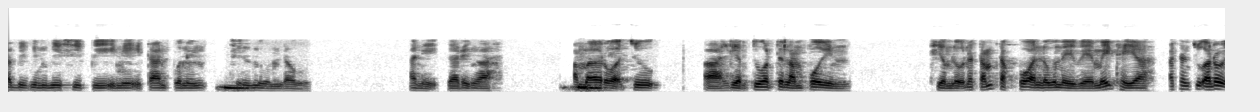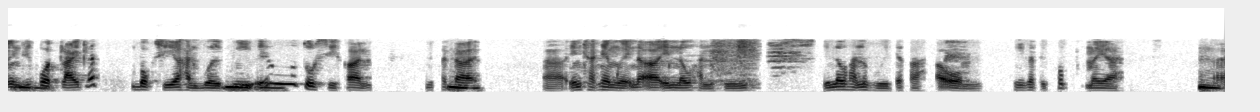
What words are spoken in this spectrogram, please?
a bigin bcp ini itan ponin thil luam lo ani garinga amaro chu a liam tuar te lampo in. Thiam lo na tam tak po an lo nei ve mai theya atan chu aro in report lai tlat box hi han boi pi eu tur si kan. Ni kata a in thanem ngai na in lo han hui. In lo han hui te kha a om. Hi ka ti khop maya a.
